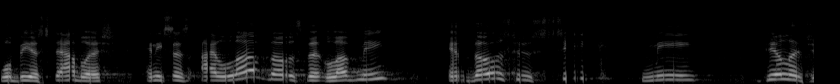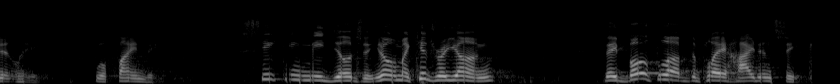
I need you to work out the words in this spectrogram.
will be established. And he says, I love those that love me, and those who seek me diligently will find me. Seeking me diligently. You know, when my kids were young, they both loved to play hide and seek,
